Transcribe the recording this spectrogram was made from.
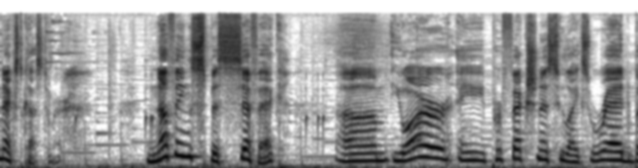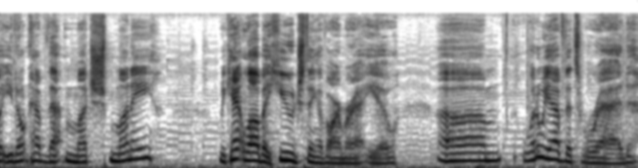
Next customer. Nothing specific. Um, you are a perfectionist who likes red, but you don't have that much money. We can't lob a huge thing of armor at you. Um, what do we have that's red?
